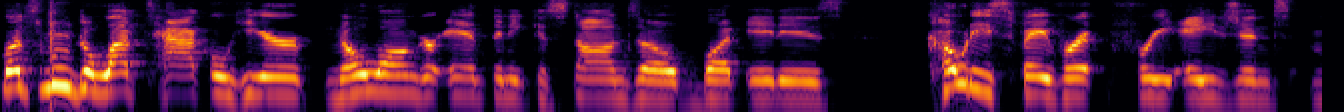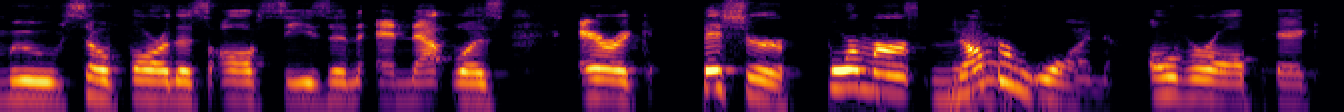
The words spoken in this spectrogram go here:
let's move to left tackle here. No longer Anthony Castonzo, but it is Cody's favorite free agent move so far this offseason, and that was Eric Fisher, former number one overall pick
